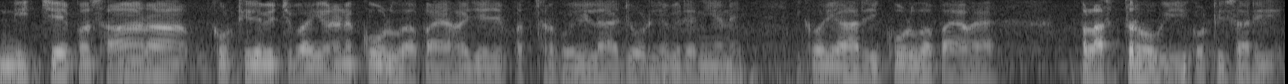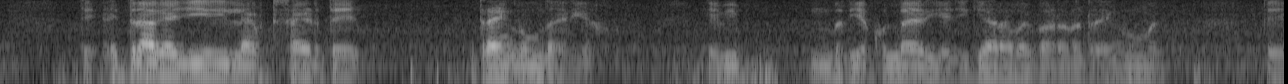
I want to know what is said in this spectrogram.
ਨੀਚੇ ਆਪਾਂ ਸਾਰਾ ਕੋਠੀ ਦੇ ਵਿੱਚ ਬਾਈ ਉਹਨਾਂ ਨੇ ਘੋਲੂਆ ਪਾਇਆ ਹੋਇਆ ਜੇ ਜੇ ਪੱਥਰ ਕੋਈ ਲਾਇਆ, ਜੋੜੀਆਂ ਵੀ ਰਹਿੰਦੀਆਂ ਨੇ। ਇੱਕ ਵਾਰੀ ਆਰਜੀ ਘੋਲੂਆ ਪਾਇਆ ਹੋਇਆ। ਪਲਸਤਰ ਹੋ ਗਈ ਜੀ ਕੋਠੀ ਸਾਰੀ ਤੇ ਇੱਧਰ ਆ ਗਿਆ ਜੀ ਲੈਫਟ ਸਾਈਡ ਤੇ ਡਰਾਇੰਗ ਰੂਮ ਦਾ ਏਰੀਆ ਇਹ ਵੀ ਵਧੀਆ ਖੁੱਲਾ ਏਰੀਆ ਜੀ 11 ਬਾਈ 12 ਦਾ ਡਰਾਇੰਗ ਰੂਮ ਹੈ ਤੇ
